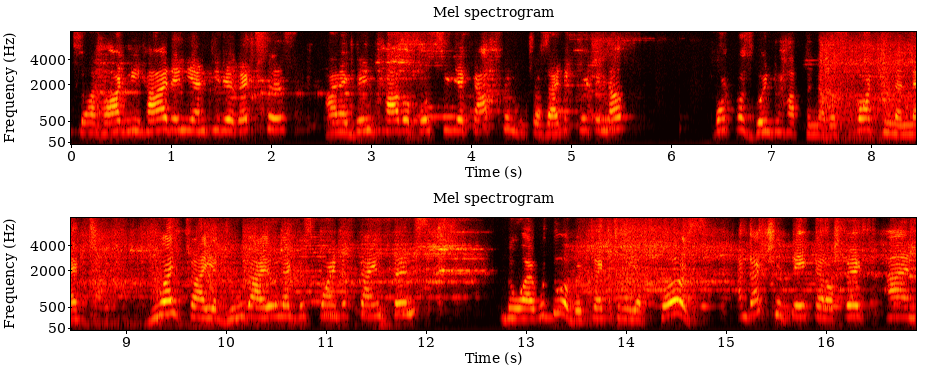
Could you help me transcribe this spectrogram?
So I hardly had any anterior excess and I didn't have a posterior capsule which was adequate enough, what was going to happen? I was caught in the net. Do I try a glued IOL at this point of time, friends? No, I would do a vitrectomy, of course, and that should take care of it. And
